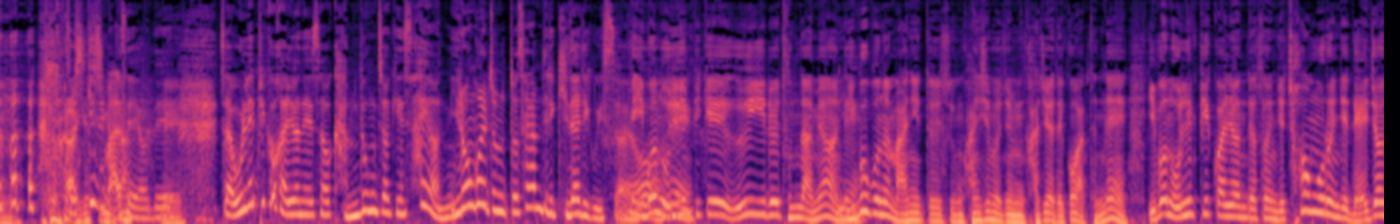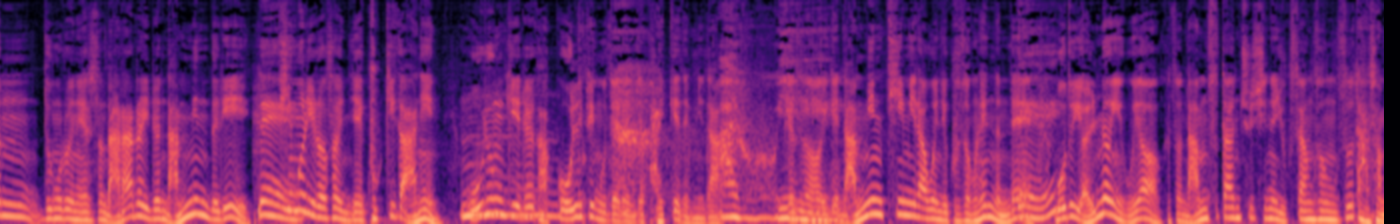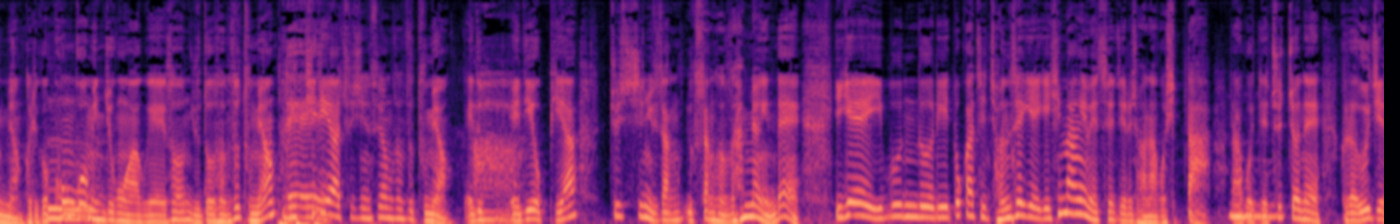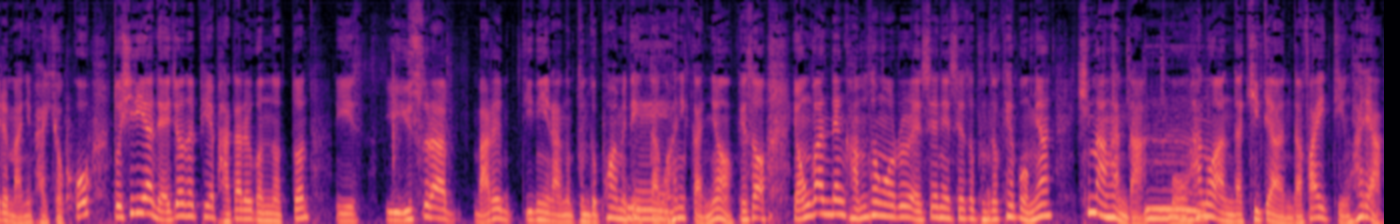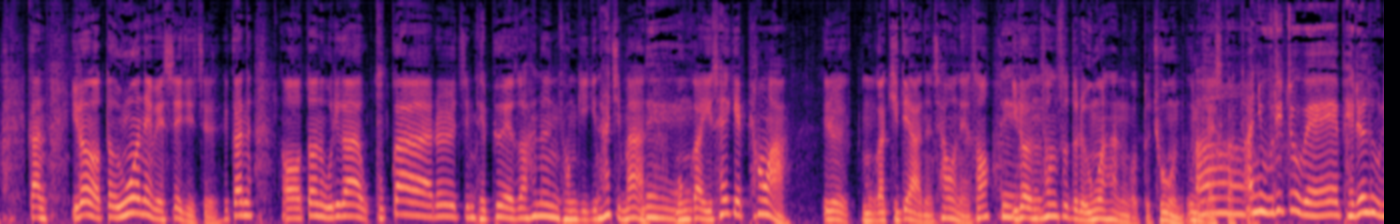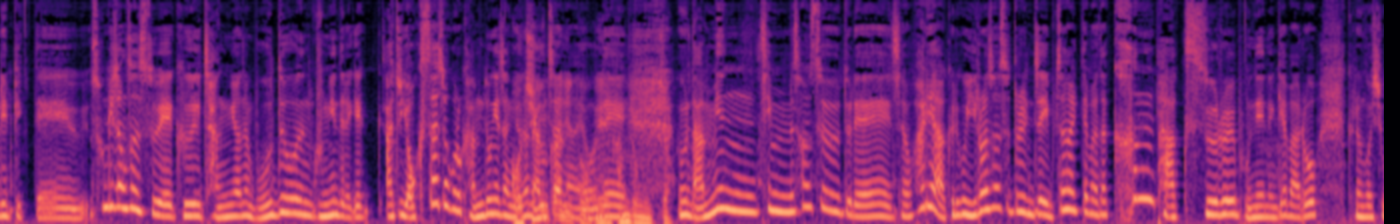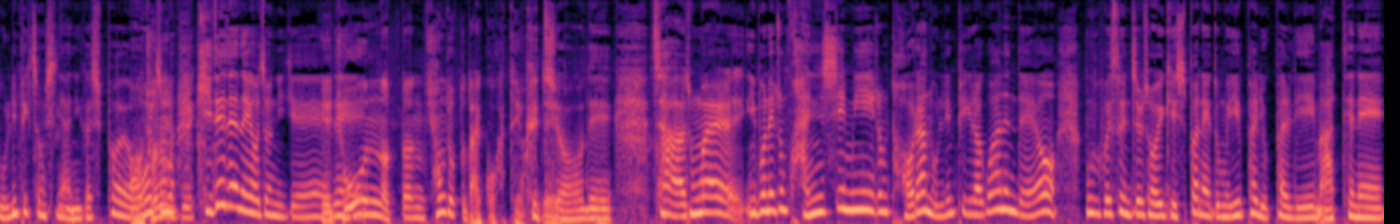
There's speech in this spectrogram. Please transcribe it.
저 시키지. 마세요. 네. 자, 올림픽과 관련해서 감동적인 사연 이런 걸 좀 또 사람들이 기다리고 있어요. 이번 네. 올림픽에 의의를 둔다면 네. 이 부분을 많이들 지금 관심을 좀 가져야 될 것 같은데 이번 올림픽 관련돼서 이제 처음으로 이제 내전 등으로 인해서 나라를 잃은 난민들이 네. 음. 힘을 잃어서 이제 국기가 아닌 오륜기를 갖고 올림픽 무대를 이제 밟게 됩니다. 아이고, 예. 그래서 이게 난민 팀이라고 이제 구성을 했는데 네. 모두 10명이고요. 그래서 남수단 출신의 육상 선수 5명, 그리고 콩고 민주공화국에서 온 유도 선수 2명, 음. 네. 시리아 출신 수영 선수 2명, 에디, 아. 에디오피아 출신 육상, 육상 선수 1명인데 이게 이분들이 똑같이 전 세계에게 희망의 메시지를 전하고 싶다라고 음. 이제 출전에 그런 의지를 많이 밝혔고 또 시리아 내전을 피해 바다를 건넜던 이, 이 유스라 마르디니라는 분도 포함이 돼 네. 있다고 하니까요. 그래서 연관된 감성어를 SNS에서 분석해 보면 희망한다, 음. 뭐 환호한다, 기대한다, 파이팅, 활약. 그러니까 이런 어떤 응원의 메시지들. 그러니까 어떤 우리가 국가를 지금 대표해서 하는 경기이긴 하지만 네. 뭔가 이 세계 평화 를 뭔가 기대하는 차원에서 네. 이런 선수들을 응원하는 것도 좋은 의미가 있을 것 같아요. 아니 우리도 왜 베를린 올림픽 때 송기정 선수의 그 장면을 모든 국민들에게 아주 역사적으로 감동의 장면을 어, 남잖아요. 예, 감동이 있죠. 그리고 난민 팀 선수들의 활약 그리고 이런 선수들 이제 입장할 때마다 큰 박수를 보내는 게 바로 그런 것이 올림픽 정신이 아닌가 싶어요. 어, 정말 기대되네요, 전 이게. 예, 네. 좋은 어떤 성적도 날 것 같아요. 그렇죠. 네. 자, 정말 이번에 좀 관심이 좀 덜한 올림픽이라고 하는데요. 뭐 벌써 이제 저희 게시판에도 뭐 1868님 아테네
